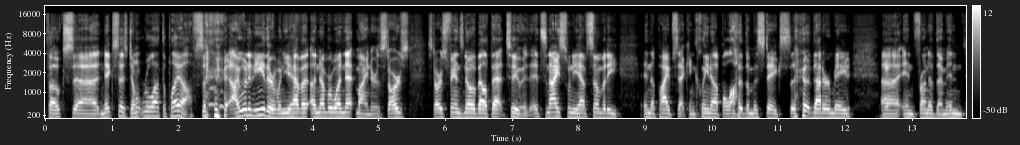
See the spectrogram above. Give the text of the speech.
folks. Uh, Nick says don't rule out the playoffs. I wouldn't either when you have a, a number one netminder. The Stars Stars fans know about that too. It, it's nice when you have somebody in the pipes that can clean up a lot of the mistakes that are made uh, yeah. in front of them. And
